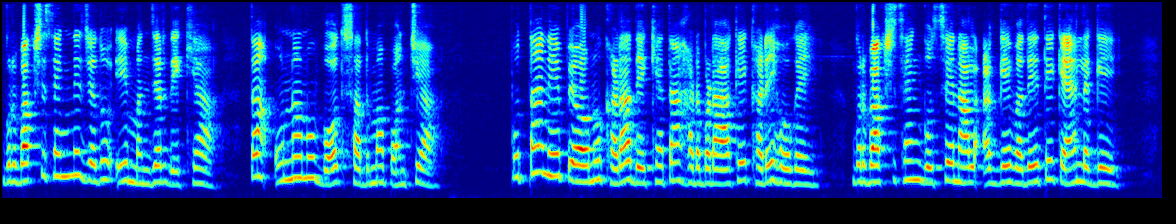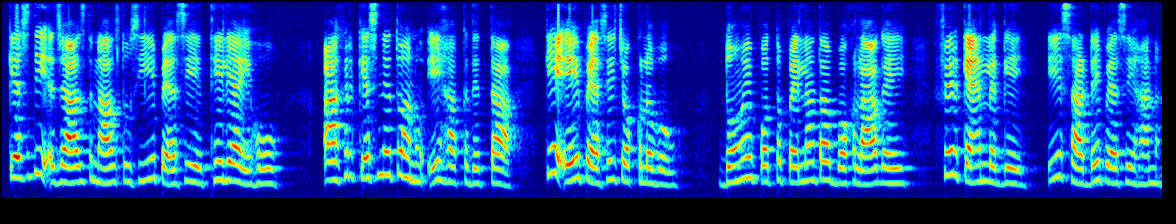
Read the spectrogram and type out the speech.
ਗੁਰਬਖਸ਼ ਸਿੰਘ ਨੇ ਜਦੋਂ ਇਹ ਮੰਜ਼ਰ ਦੇਖਿਆ, ਤਾਂ ਉਹਨਾਂ ਨੂੰ ਬਹੁਤ ਸਦਮਾ ਪਹੁੰਚਿਆ। ਪੁੱਤਾਂ ਨੇ ਪਿਓ ਨੂੰ ਖੜਾ ਦੇਖਿਆ ਤਾਂ ਹੜਬੜਾ ਕੇ ਖੜੇ ਹੋ ਗਏ। ਗੁਰਬਖਸ਼ ਸਿੰਘ ਗੁੱਸੇ ਨਾਲ ਅੱਗੇ ਵਧੇ ਤੇ ਕਹਿਣ ਲੱਗੇ, ਕਿਸ ਦੀ ਇਜਾਜ਼ਤ ਨਾਲ ਤੁਸੀਂ ਇਹ ਪੈਸੇ ਇੱਥੇ ਲਿਆਏ ਹੋ? ਆਖਿਰ ਕਿਸ ਨੇ ਤੁਹਾਨੂੰ ਇਹ ਹੱਕ ਦਿੱਤਾ ਕਿ ਇਹ ਪੈਸੇ ਚੁੱਕ ਲਵੋ? ਦੋਵੇਂ ਪੁੱਤ ਪਹਿਲਾਂ ਤਾਂ ਬੁਖਲਾ ਗਏ, ਫਿਰ ਕਹਿਣ ਲੱਗੇ, ਇਹ ਸਾਡੇ ਪੈਸੇ ਹਨ।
